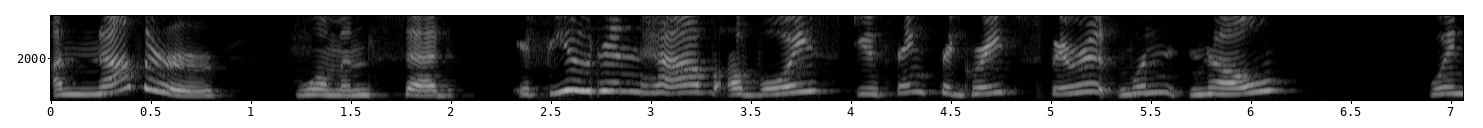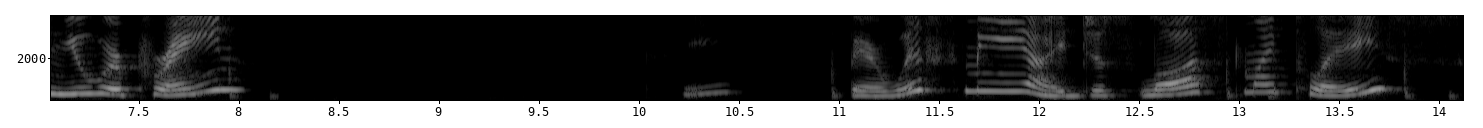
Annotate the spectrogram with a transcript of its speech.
Another woman said, If you didn't have a voice, do you think the Great Spirit wouldn't know when you were praying? Bear with me, I just lost my place.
